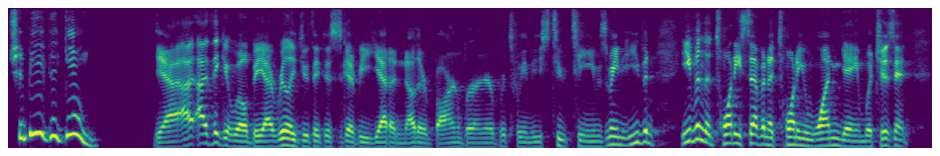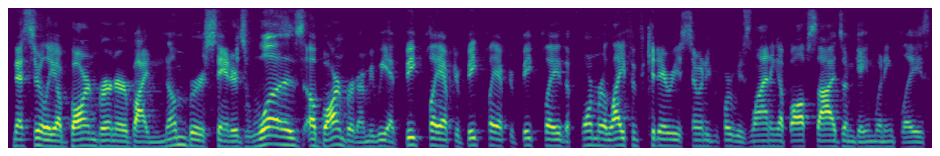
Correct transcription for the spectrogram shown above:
should be a good game. Yeah, I, I think it will be. I really do think this is going to be yet another barn burner between these two teams. I mean, even even the 27 to 21 game, which isn't necessarily a barn burner by number standards, was a barn burner. I mean, we had big play after big play after big play. The former life of Kadarius Toney before he was lining up offsides on game-winning plays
